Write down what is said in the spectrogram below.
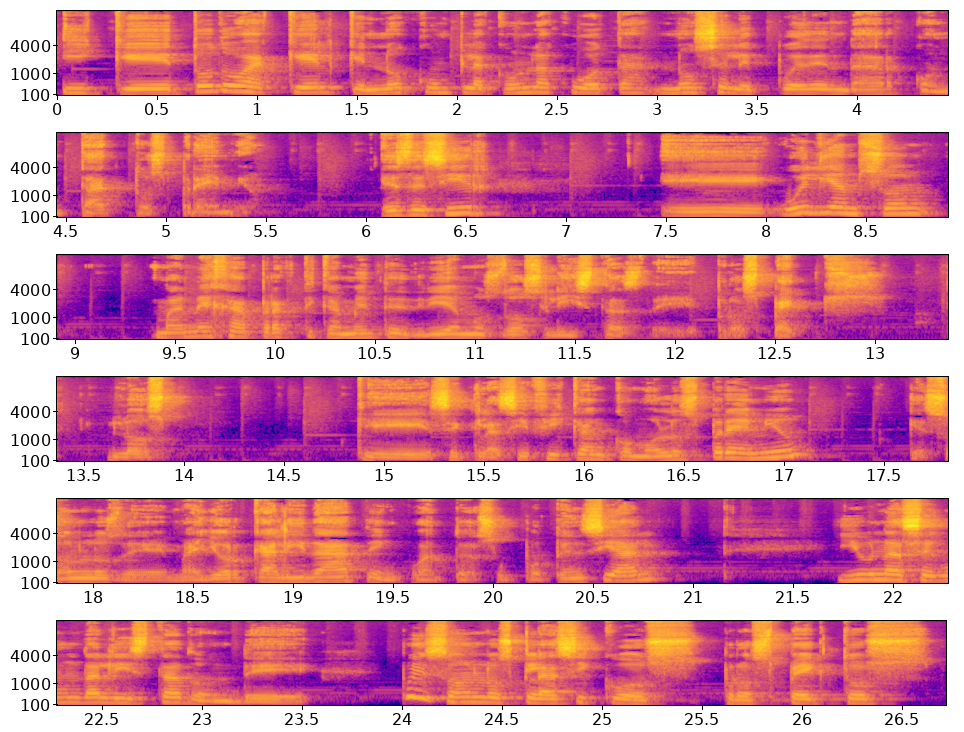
y que todo aquel que no cumpla con la cuota no se le pueden dar contactos premio. Es decir, eh, Williamson maneja prácticamente, diríamos, dos listas de prospectos. Los que se clasifican como los premium, que son los de mayor calidad en cuanto a su potencial, y una segunda lista donde pues son los clásicos prospectos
